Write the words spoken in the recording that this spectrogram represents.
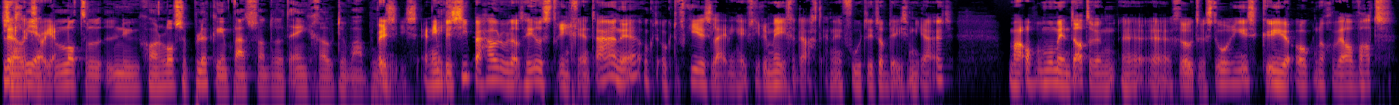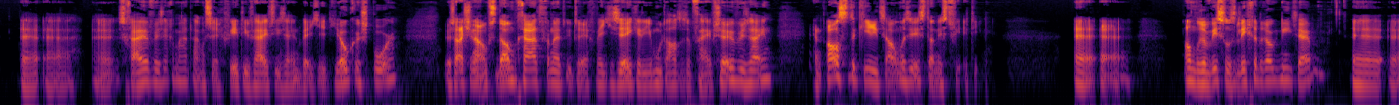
Letterlijk zo. zo, Je ja. lotte- nu gewoon losse plukken in plaats van dat het één grote waboe Precies. En in is. principe houden we dat heel stringent aan. Hè? Ook, ook de verkeersleiding heeft hierin meegedacht en voert dit op deze manier uit. Maar op het moment dat er een eh, grotere storing is, kun je ook nog wel wat schuiven, zeg maar. Daarom zeg ik 14, 15 zijn een beetje het jokerspoor. Dus als je naar Amsterdam gaat vanuit Utrecht, weet je zeker, je moet altijd op 5, 7 zijn. En als het een keer iets anders is, dan is het 14. Eh, eh, andere wissels liggen er ook niet, hè. Eh,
